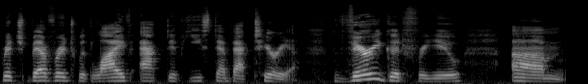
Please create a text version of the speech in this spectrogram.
rich beverage with live active yeast and bacteria. Very good for you. Um,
